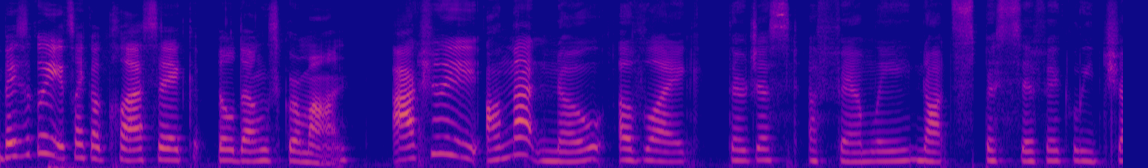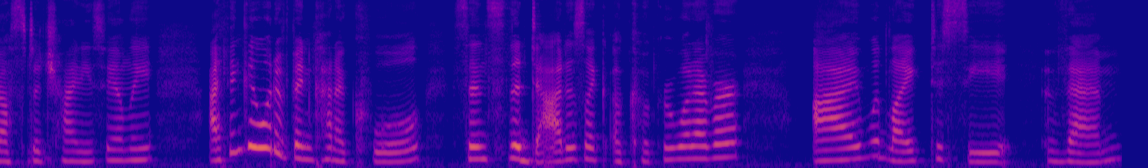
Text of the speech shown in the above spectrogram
basically it's like a classic Bildungsroman. Actually, on that note of like they're just a family, not specifically just a Chinese family, I think it would have been kind of cool since the dad is like a cook or whatever. I would like to see them,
